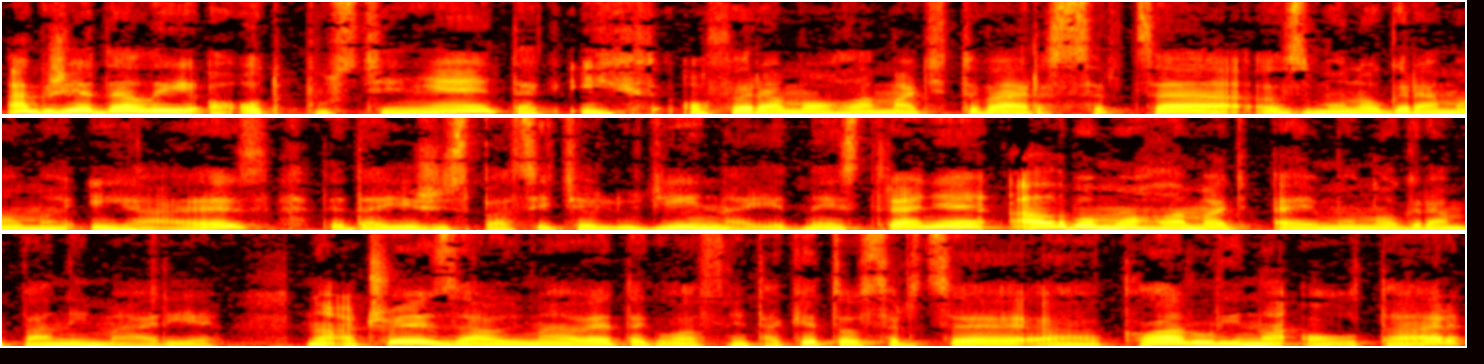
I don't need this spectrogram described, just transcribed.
Ak žiadali o odpustenie, tak ich ofera mohla mať tvar srdca s monogramom IHS, teda Ježi spasiteľ ľudí na jednej strane, alebo mohla mať aj monogram Pany Márie. No a čo je zaujímavé, tak vlastne takéto srdce eh, kladli na oltár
